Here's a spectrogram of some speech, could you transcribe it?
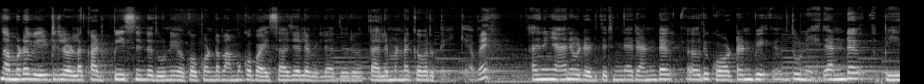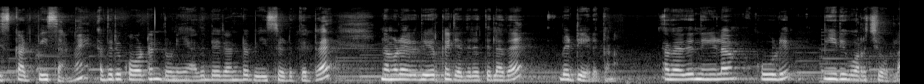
നമ്മുടെ വീട്ടിലുള്ള കട്ട് പീസിന്റെ തുണിയൊക്കെ കൊണ്ട് നമുക്ക് പൈസ ഒരു തലമണ്ണ കവർ തയ്ക്കാവേ അതിന് ഞാനിവിടെ എടുത്തിട്ടുണ്ട് രണ്ട് ഒരു കോട്ടൺ പീ തുണി രണ്ട് പീസ് കട്ട് പീസാണ് അതൊരു കോട്ടൺ തുണിയാണ് അതിന്റെ രണ്ട് പീസ് എടുത്തിട്ട് നമ്മുടെ ഒരു ദീർഘചതുരത്തിൽ അത് വെട്ടിയെടുക്കണം. അതായത് നീളം കൂടി വീതി കുറച്ചുള്ള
